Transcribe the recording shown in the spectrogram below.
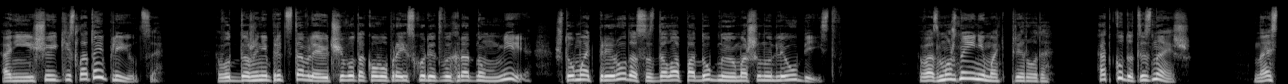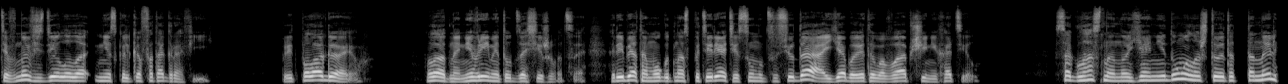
они еще и кислотой плюются. Вот даже не представляю, чего такого происходит в их родном мире, что мать природа создала подобную машину для убийств. Возможно, и не мать природа. Откуда ты знаешь? Настя вновь сделала несколько фотографий. Предполагаю. Ладно, не время тут засиживаться. Ребята могут нас потерять и сунуться сюда, а я бы этого вообще не хотел. Согласна, но я не думала, что этот тоннель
